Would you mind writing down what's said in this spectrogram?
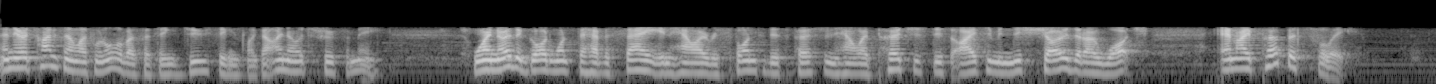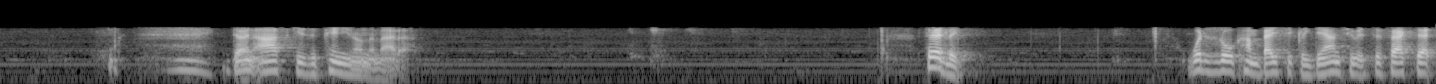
And there are times in our life when all of us, I think, do things like that. I know it's true for me. Well, I know that God wants to have a say in how I respond to this person, how I purchase this item in this show that I watch, and I purposefully don't ask his opinion on the matter. Thirdly, what does it all come basically down to? It's the fact that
